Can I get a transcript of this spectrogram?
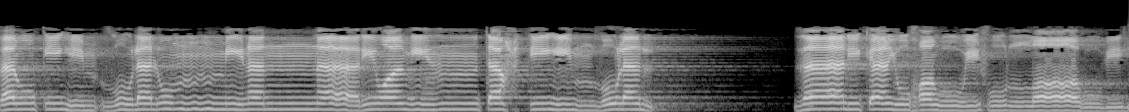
فَوْقِهِمْ ظُلَلٌ مِّنَ النَّارِ وَمِن تَحْتِهِمْ ظُلَلٌ. ذَلِكَ يُخَوِّفُ اللَّهُ بِهِ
